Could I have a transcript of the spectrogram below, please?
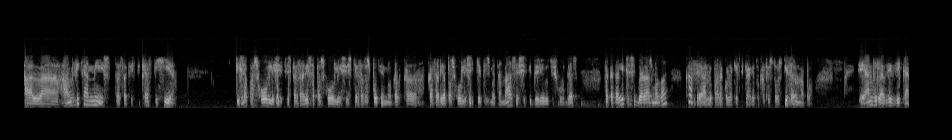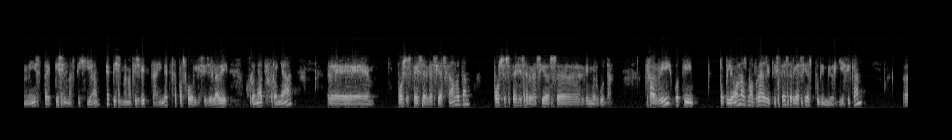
αλλά αν δει κανείς τα στατιστικά στοιχεία της απασχόλησης, της καθαρής απασχόλησης και θα σας πω τι εννοώ κα, κα, καθαρή απασχόληση και της μετανάστευσης στην περίοδο της Χούντας, θα καταλήξει συμπεράσματα κάθε άλλο παρακολακευτικά για το καθεστώς. Τι θέλω να πω; Εάν δηλαδή δει κανείς τα επίσημα στοιχεία, επίσημα αναμφισβήτητα είναι της απασχόλησης. Δηλαδή, χρονιά τη χρονιά, ε, πόσες θέσεις εργασίας χάνονταν, πόσες θέσεις εργασίας ε, δημιουργούνταν. Θα δει ότι το πλεόνασμα βγάζει τις θέσεις εργασίας που δημιουργήθηκαν ε,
